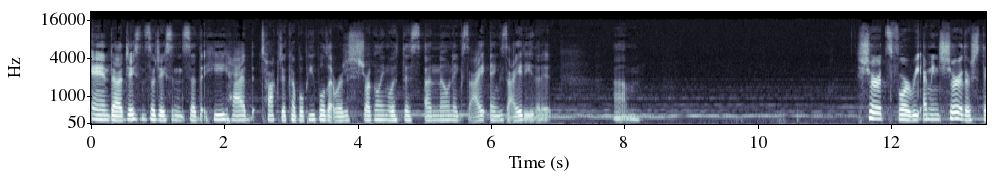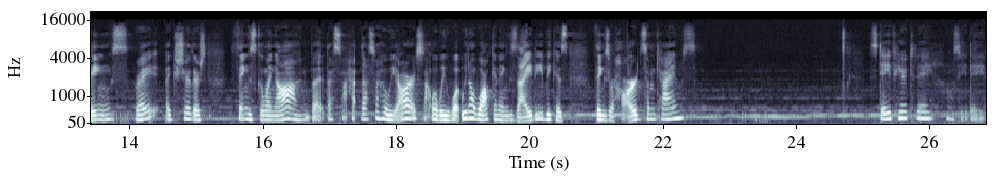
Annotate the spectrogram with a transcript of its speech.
And uh, Jason, so Jason said that he had talked to a couple people that were just struggling with this unknown anxiety that it. Um, sure, it's for. Re- I mean, sure, there's things, right? Like, sure, there's things going on, but that's not how, that's not who we are. It's not what we wa- we don't walk in anxiety because things are hard sometimes. Is Dave here today? I don't see Dave.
